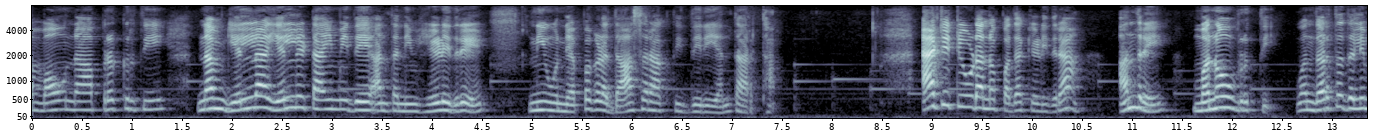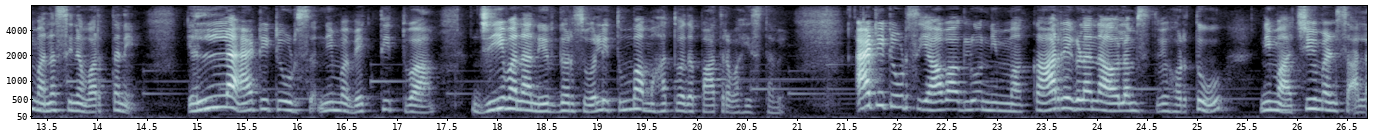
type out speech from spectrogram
ಮೌನ, ಪ್ರಕೃತಿ ನಮಗೆಲ್ಲ ಎಲ್ಲಿ ಟೈಮ್ ಇದೆ ಅಂತ ನೀವು ಹೇಳಿದರೆ ನೀವು ನೆಪಗಳ ದಾಸರಾಗ್ತಿದ್ದೀರಿ ಅಂತ ಅರ್ಥ. ಆ್ಯಟಿಟ್ಯೂಡ್ ಅನ್ನೋ ಪದ ಕೇಳಿದಿರಾ ಅಂದರೆ ಮನೋವೃತ್ತಿ. ಒಂದರ್ಥದಲ್ಲಿ ಮನಸ್ಸಿನ ವರ್ತನೆ. ಎಲ್ಲ ಆ್ಯಟಿಟ್ಯೂಡ್ಸ್ ನಿಮ್ಮ ವ್ಯಕ್ತಿತ್ವ, ಜೀವನ ನಿರ್ಧರಿಸುವಲ್ಲಿ ತುಂಬ ಮಹತ್ವದ ಪಾತ್ರ ವಹಿಸ್ತವೆ. ಆ್ಯಟಿಟ್ಯೂಡ್ಸ್ ಯಾವಾಗಲೂ ನಿಮ್ಮ ಕಾರ್ಯಗಳನ್ನು ಅವಲಂಬಿಸಿದ್ವಿ ಹೊರತು ನಿಮ್ಮ ಅಚೀವ್ಮೆಂಟ್ಸ್ ಅಲ್ಲ.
